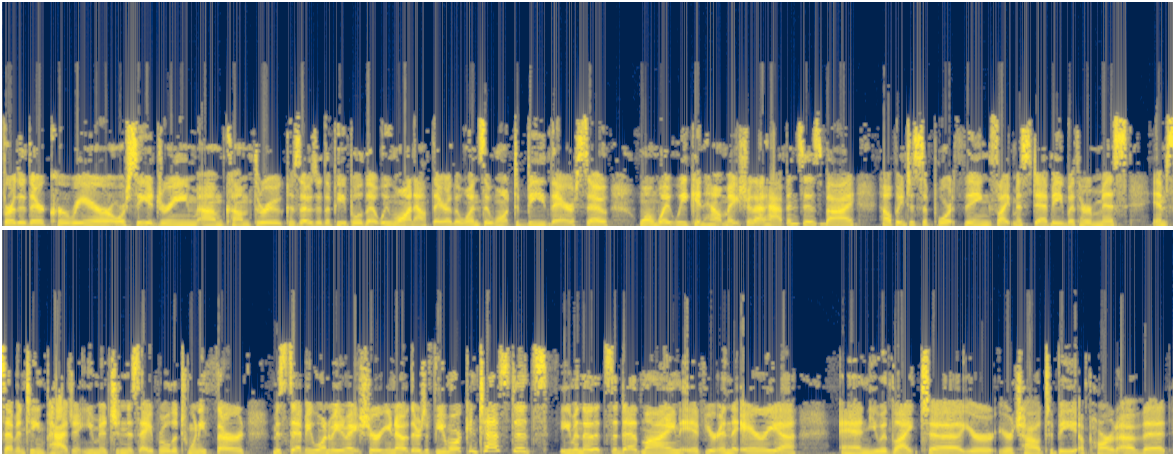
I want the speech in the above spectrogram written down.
further their career or see a dream um, come through because those are the people that we want out there, the ones that want to be there. So one way we can help make sure that happens is by helping to support things like Miss Debbie with her Miss M17 pageant. You mentioned it's April the 23rd. Miss Miss Debbie wanted me to make sure you know there's a few more contestants, even though it's the deadline. If you're in the area and you would like to your your child to be a part of it,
